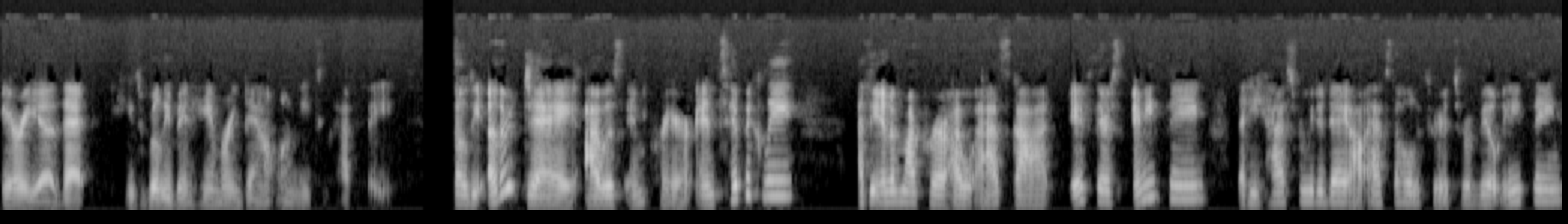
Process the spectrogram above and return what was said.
area that he's really been hammering down on me to have faith. So the other day, I was in prayer, and typically at the end of my prayer, I will ask God if there's anything that He has for me today. I'll ask the Holy Spirit to reveal anything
